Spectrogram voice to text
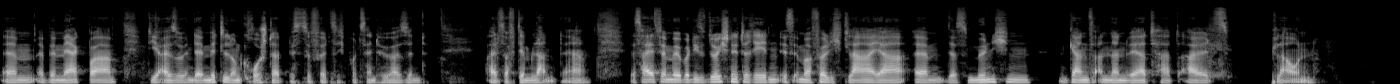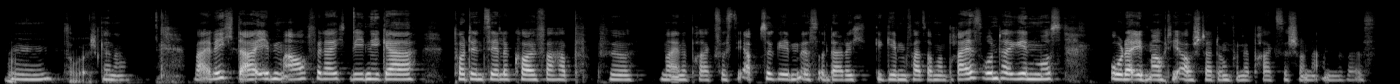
ähm, bemerkbar, die also in der Mittel- und Großstadt bis zu 40 Prozent höher sind als auf dem Land. Ja. Das heißt, wenn wir über diese Durchschnitte reden, ist immer völlig klar, ja, ähm, dass München einen ganz anderen Wert hat als Plauen mhm. zum Beispiel. Genau. Weil ich da eben auch vielleicht weniger potenzielle Käufer habe für meine Praxis, die abzugeben ist und dadurch gegebenenfalls auch mein Preis runtergehen muss oder eben auch die Ausstattung von der Praxis schon eine andere ist.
